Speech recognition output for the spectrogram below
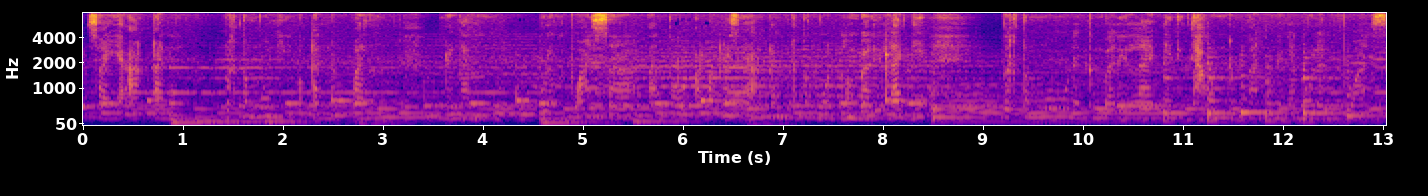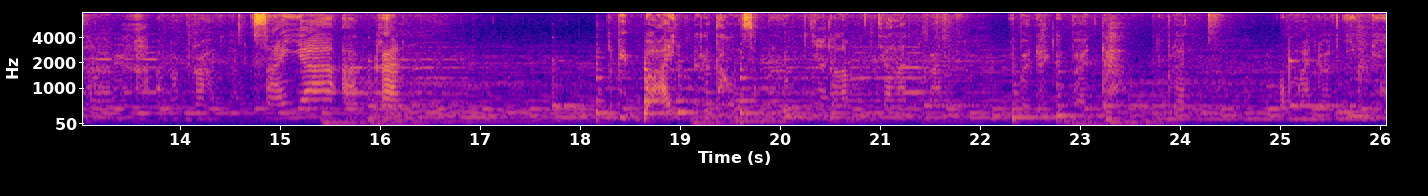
saya akan bertemu nih pekan depan dengan bulan puasa atau apakah saya akan bertemu kembali lagi bertemu dan kembali lagi di tahun saya akan lebih baik dari tahun sebelumnya dalam menjalankan ibadah-ibadah di bulan Ramadan ini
